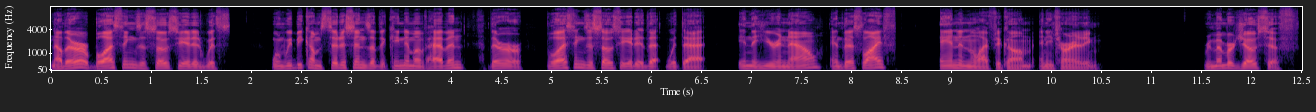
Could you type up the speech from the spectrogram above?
Now, there are blessings associated with when we become citizens of the kingdom of heaven. There are blessings associated that, with that in the here and now, in this life, and in the life to come, in eternity. Remember Joseph.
